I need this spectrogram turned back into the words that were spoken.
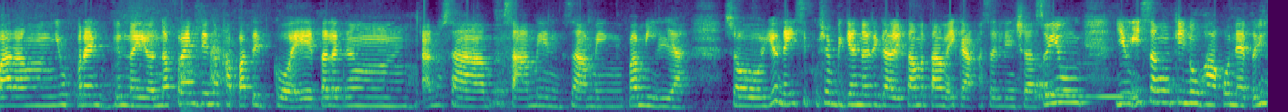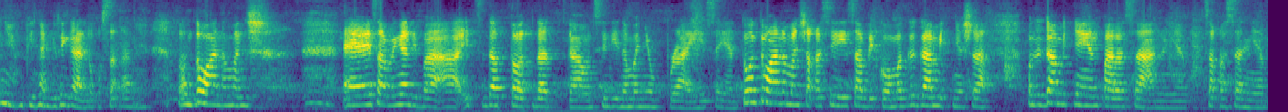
parang yung friend ko na yun, na friend din ng kapatid ko, eh talagang ano sa, sa amin, sa aming pamilya. So, yun, naisip ko siyang bigyan ng regalo, tama-tama ikakasal din siya. So, yung, yung isang kinuha ko neto, yun yung pinagregalo ko sa kanya. Tontuwa naman siya. Eh, sabi nga, di ba, ah, it's the thought that counts, hindi naman yung price. Ayan. Tuwan-tuwa naman siya kasi sabi ko, magagamit niya siya. Magagamit niya yan para sa ano niya, sa kasal niya.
